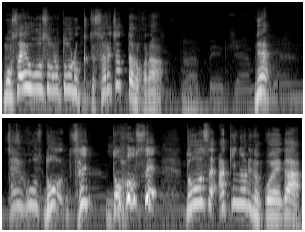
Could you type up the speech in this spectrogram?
もう再放送の登録ってされちゃったのかなね。再放送、ど、せ、どうせ、どうせ秋のりの声が、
